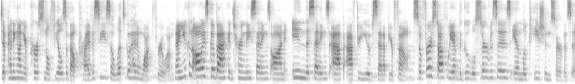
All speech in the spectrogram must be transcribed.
depending on your personal feels about privacy, so let's go ahead and walk through them. Now you can always go back and turn these settings on in the settings app after you have set up your phone. So first off, we have the Google services and location services.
